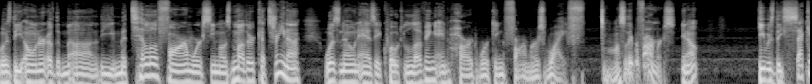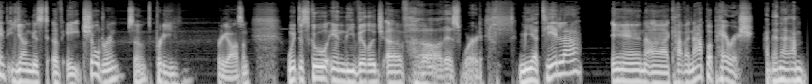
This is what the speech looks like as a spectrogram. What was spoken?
was the owner of the uh, the Mattila farm where Simo's mother, Katriina, was known as a quote loving and hardworking farmer's wife. Also, they were farmers, you know. He was the second youngest of eight children, so it's pretty pretty awesome. Went to school in the village of, oh, this word, Miatila in uh, Kavanapa Parish. And then I'm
